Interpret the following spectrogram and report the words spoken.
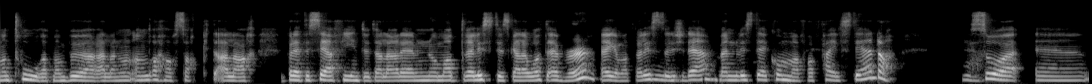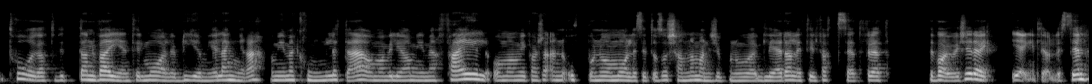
man tror at man bør, eller noen andre har sagt, eller fordi det ser fint ut, eller det er noe materialistisk, eller whatever Jeg er materialist, så det er ikke det, men hvis det kommer fra feil sted, da, ja. så eh, tror jeg at den veien til målet blir mye lengre og mye mer kronglete, og man vil gjøre mye mer feil, og man vil kanskje ende opp og nå målet sitt, og så kjenner man ikke på noe glede eller tilfredshet, for det, var jo ikke det jeg egentlig hadde lyst til.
